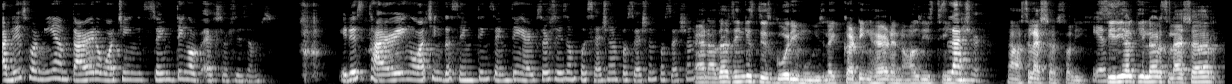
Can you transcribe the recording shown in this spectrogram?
at least for me, I'm tired of watching same thing of exorcisms. it is tiring watching the same thing, same thing, exorcism, possession, possession, possession. And other thing is these gory movies like cutting head and all these things. Slasher. Ah, slasher, sorry. Yes. Serial killer, slasher,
